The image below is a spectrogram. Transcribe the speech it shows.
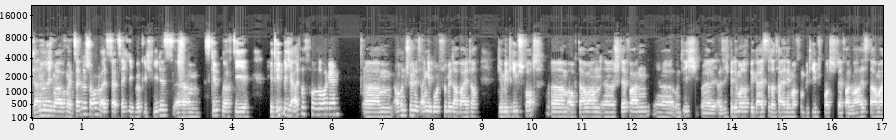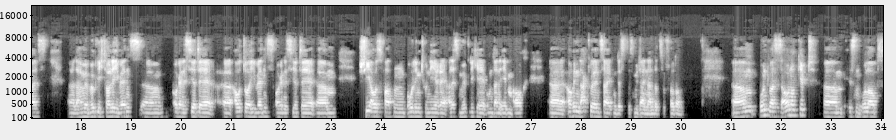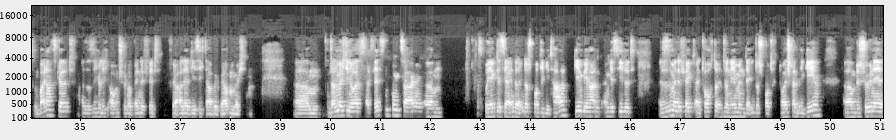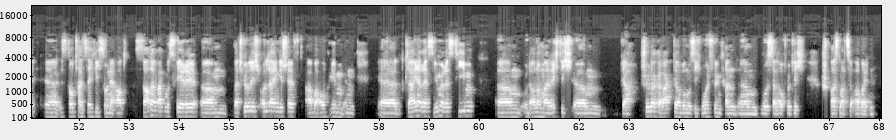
Dann würde ich mal auf mein Zettel schauen, weil es tatsächlich wirklich viel ist. Ähm, es gibt noch die betriebliche Altersvorsorge, ähm, auch ein schönes Angebot für Mitarbeiter. Den Betriebssport, ähm, auch da waren äh, Stefan äh, und ich, äh, also ich bin immer noch begeisterter Teilnehmer vom Betriebssport. Stefan war es damals. Äh, da haben wir wirklich tolle Events, äh, organisierte äh, Outdoor-Events, organisierte ähm, Skiausfahrten, Bowling-Turniere, alles Mögliche, um dann eben auch äh, auch in den aktuellen Zeiten das, das Miteinander zu fördern. Ähm, und was es auch noch gibt, ähm, ist ein Urlaubs- und Weihnachtsgeld. Also sicherlich auch ein schöner Benefit für alle, die sich da bewerben möchten. Ähm, und dann möchte ich noch als, als letzten Punkt sagen, ähm, das Projekt ist ja in der Intersport Digital GmbH angesiedelt. Es ist im Endeffekt ein Tochterunternehmen der Intersport Deutschland EG. Ähm, das Schöne äh, ist dort tatsächlich so eine Art Startup-Atmosphäre. Ähm, natürlich Online-Geschäft, aber auch eben ein äh, kleineres, jüngeres Team ähm, und auch nochmal ein richtig ähm, ja, schöner Charakter, wo man sich wohlfühlen kann, ähm, wo es dann auch wirklich Spaß macht zu arbeiten.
